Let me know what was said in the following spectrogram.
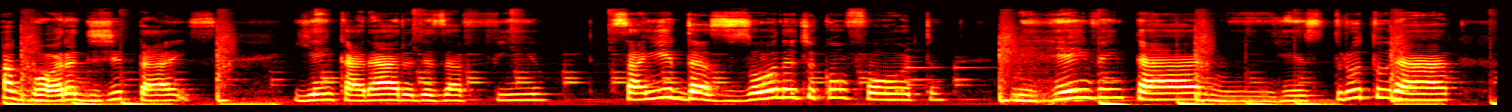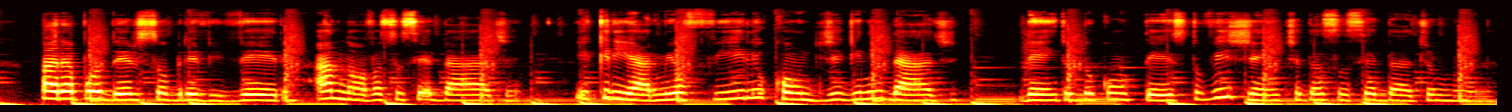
agora digitais, e encarar o desafio, sair da zona de conforto, me reinventar, me reestruturar para poder sobreviver à nova sociedade e criar meu filho com dignidade dentro do contexto vigente da sociedade humana.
